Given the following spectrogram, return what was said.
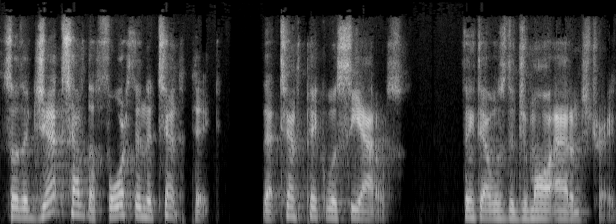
So the Jets have the fourth and the tenth pick. That 10th pick was Seattle's. I think that was the Jamal Adams trade.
